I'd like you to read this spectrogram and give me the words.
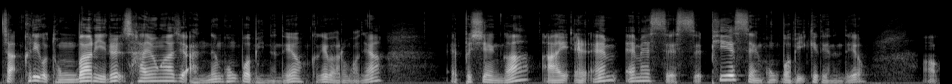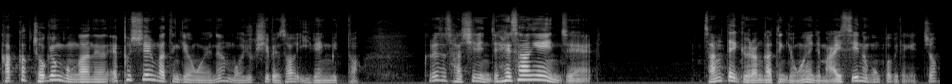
자 그리고 동바리를 사용하지 않는 공법이 있는데요. 그게 바로 뭐냐? FCN과 ILM, MSS, PSN 공법이 있게 되는데요. 어, 각각 적용 공간은 FCM 같은 경우에는 뭐 60에서 200m. 그래서 사실 이제 해상에 이제 장대 교량 같은 경우에 이제 많이 쓰이는 공법이 되겠죠.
